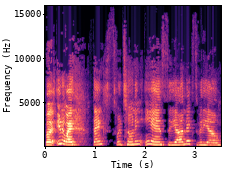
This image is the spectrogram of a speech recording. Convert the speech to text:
But anyway, thanks for tuning in. See y'all next video.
